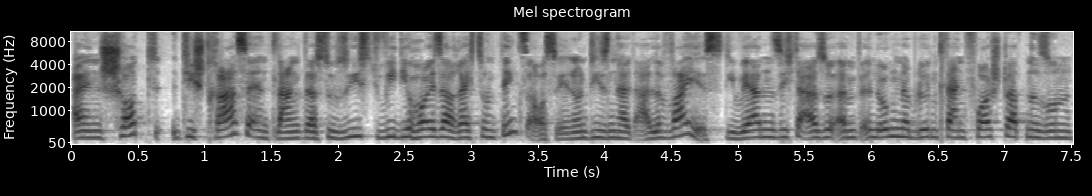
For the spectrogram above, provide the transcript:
einen Shot die Straße entlang, dass du siehst, wie die Häuser rechts und links aussehen. Und die sind halt alle weiß. Die werden sich da also ähm, in irgendeiner blöden kleinen Vorstadt ne, so, ein,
